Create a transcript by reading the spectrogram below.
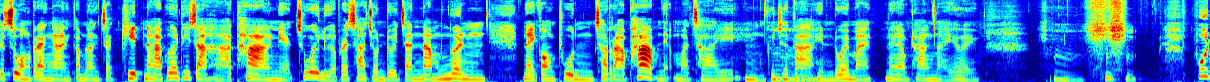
กระทรวงแรงงานกำลังจะคิดนะคะ เพื่อที่จะหาทางเนี่ยช่วยเหลือประชาชนโดยจะนำเงินในกองทุนชราภาพเนี่ยมาใช้อืมคุณชะตาเห็นด้วยไหมในแนวทางไหนเอ่ยพูด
